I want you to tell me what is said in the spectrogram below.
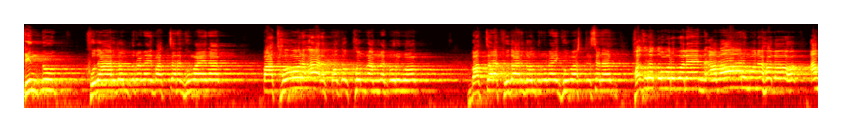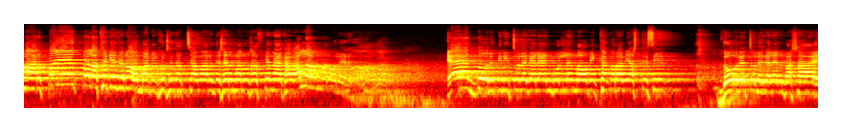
কিন্তু ক্ষুধার যন্ত্রণায় বাচ্চারা ঘুমায় না। পাথর আর কতক্ষণ রান্না করব? বাচ্চারা ক্ষুধার যন্ত্রণায় ঘুম আসতেছে না। হজরত ওমর বলেন, আমার মনে হলো, আমার পায়ের তলা থেকে যেন মাটি খসে যাচ্ছে, আমার দেশের মানুষ আজকে না খাওয়া। আল্লাহ এক দৌড়ে তিনি চলে গেলেন, বললেন, মা, অপেক্ষা করো, আমি আসতেছি। দৌড়ে চলে গেলেন বাসায়।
